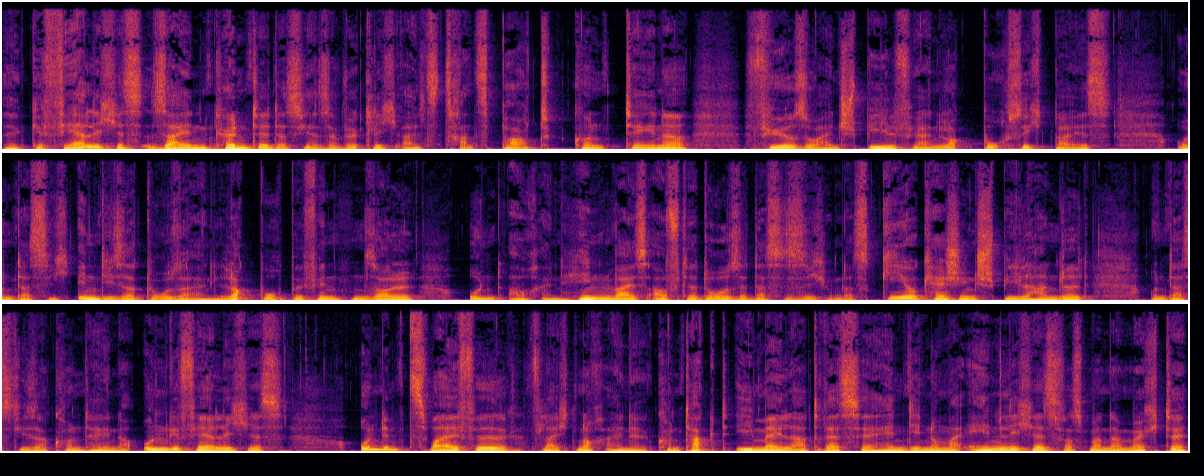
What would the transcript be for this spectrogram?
äh, Gefährliches sein könnte, dass hier also wirklich als Transportcontainer für so ein Spiel, für ein Logbuch sichtbar ist und dass sich in dieser Dose ein Logbuch befinden soll und auch ein Hinweis auf der Dose, dass es sich um das Geocaching-Spiel handelt und dass dieser Container ungefährlich ist und im Zweifel vielleicht noch eine Kontakt-E-Mail-Adresse, Handynummer, ähnliches, was man da möchte,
